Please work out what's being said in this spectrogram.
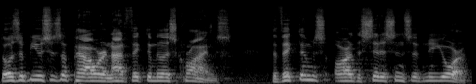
Those abuses of power are not victimless crimes. The victims are the citizens of New York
